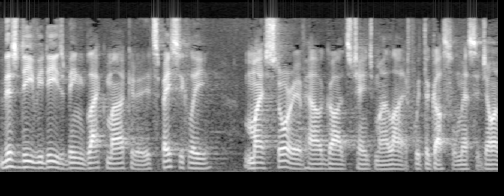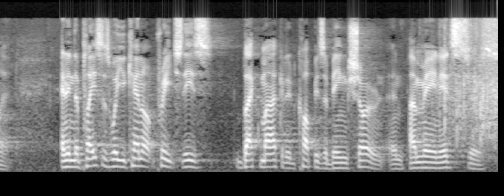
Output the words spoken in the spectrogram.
this DVD is being black marketed. It's basically my story of how God's changed my life with the gospel message on it. And in the places where you cannot preach, these black marketed copies are being shown. And I mean, it's just.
